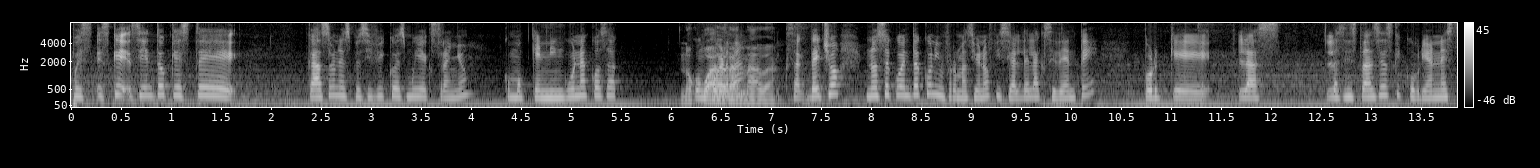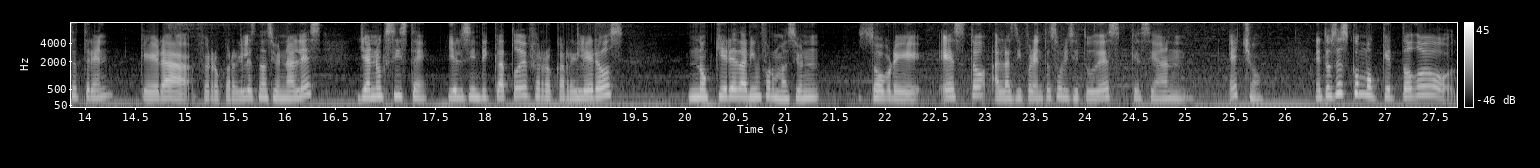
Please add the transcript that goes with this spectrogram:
Pues es que siento que este caso en específico es muy extraño, como que ninguna cosa no cuadra nada. Exacto. De hecho, no se cuenta con información oficial del accidente porque las las instancias que cubrían este tren, que era Ferrocarriles Nacionales, ya no existe y el sindicato de ferrocarrileros no quiere dar información sobre esto a las diferentes solicitudes que se han hecho. Entonces como que todo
